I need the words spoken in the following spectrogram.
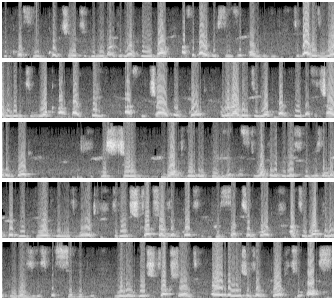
because he continued to believe and did not waver, as the Bible says, in unbelief. So that is one way to walk uh, by faith as a child of God. Another way to walk by faith as a child of God is to walk in obedience. To walk in obedience to the wisdom of God revealed in His Word, to the instructions of God, to the precepts of God, and to walk in obedience to the specific, you know, instructions or revelations of God to us.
